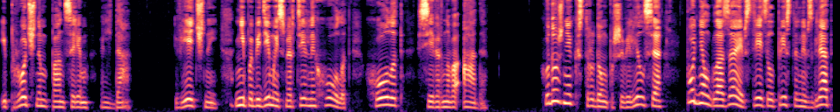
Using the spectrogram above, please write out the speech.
и прочным панцирем льда. Вечный, непобедимый смертельный холод, холод северного ада. Художник с трудом пошевелился, поднял глаза и встретил пристальный взгляд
